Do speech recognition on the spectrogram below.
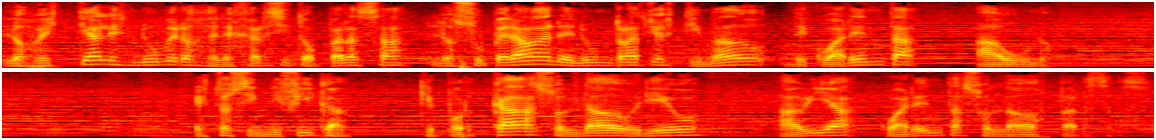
los bestiales números del ejército persa los superaban en un ratio estimado de 40 a 1. Esto significa que por cada soldado griego había 40 soldados persas.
